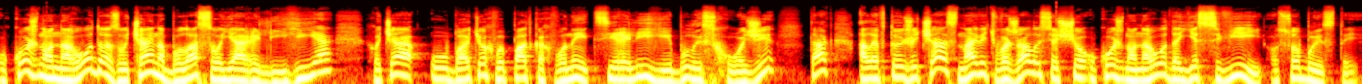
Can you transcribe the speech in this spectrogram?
у кожного народу, звичайно, була своя релігія. Хоча у багатьох випадках вони ці релігії були схожі, так? але в той же час навіть вважалося, що у кожного народу є свій особистий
